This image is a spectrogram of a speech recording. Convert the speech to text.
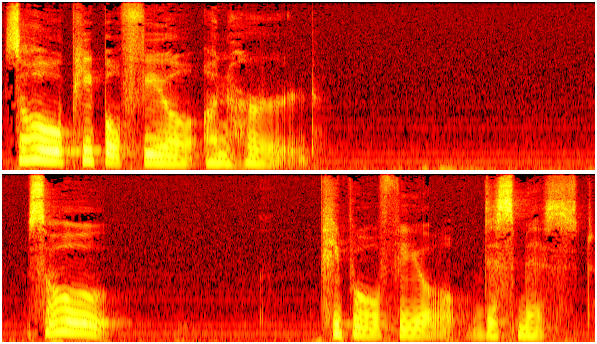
So people feel unheard. So people feel dismissed.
